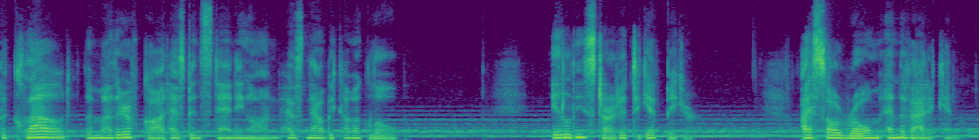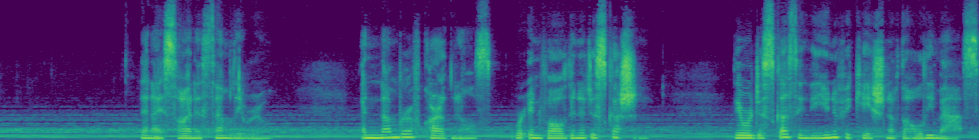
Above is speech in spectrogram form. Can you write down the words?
The cloud the Mother of God has been standing on has now become a globe. Italy started to get bigger. I saw Rome and the Vatican. Then I saw an assembly room. A number of cardinals were involved in a discussion. They were discussing the unification of the Holy Mass,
